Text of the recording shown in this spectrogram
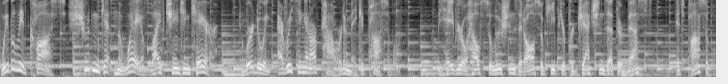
we believe costs shouldn't get in the way of life-changing care, and we're doing everything in our power to make it possible. Behavioral health solutions that also keep your projections at their best? It's possible.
